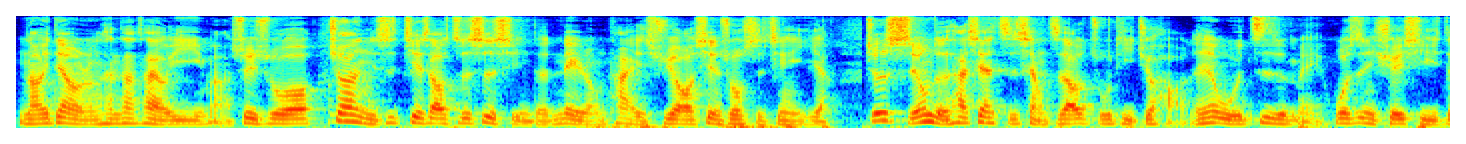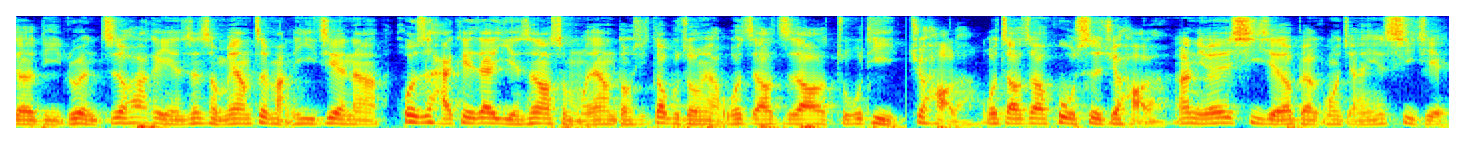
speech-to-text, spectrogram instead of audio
然后一定要有人看它才有意义嘛。所以说，就像你是介绍知识型的内容，它也需要限缩时间一样。就是使用者他现在只想知道主体就好了，那些文字的美，或是你学习的理论之后，它可以衍生什么样正反的意见啊，或者是还可以再延伸到什么样的东西都不重要，我只要知道主体就好了，我只要知道故事就好了。那你那些细节都不要跟我讲，因为细节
